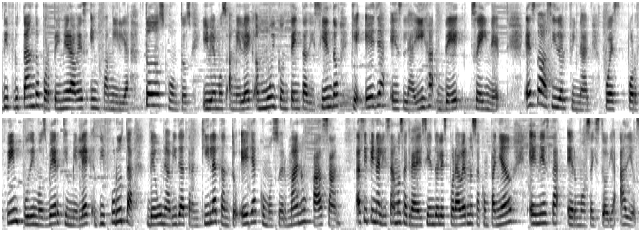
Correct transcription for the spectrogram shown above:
disfrutando por primera vez en familia, todos juntos, y vemos a Melek muy contenta diciendo que ella es la hija de Zeynep. Esto ha sido el final, pues por fin pudimos ver que Melek disfruta de una vida tranquila, tanto ella como su hermano Hassan. Así finalizamos agradeciéndoles por habernos acompañado en esta hermosa historia. Adiós.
